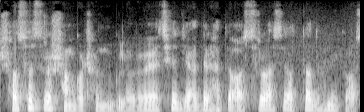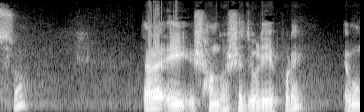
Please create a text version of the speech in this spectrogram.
সশস্ত্র সংগঠনগুলো রয়েছে, যাদের হাতে অস্ত্র আছে, অত্যাধুনিক অস্ত্র, তারা এই সংঘর্ষে জড়িয়ে পড়ে। এবং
